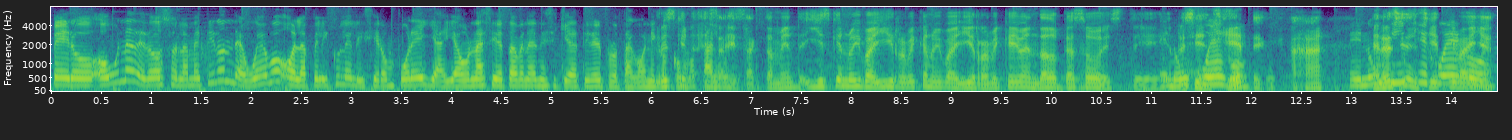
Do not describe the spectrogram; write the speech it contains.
pero o una de dos, o la metieron de a huevo o la película la hicieron por ella y aún así de todas maneras ni siquiera tiene el protagónico como tal. exactamente, y es que no iba a ir, Rebeca no iba a ir, Rebeca iba en dado caso este en, Resident 7, ajá. En un Resident 7 iba ella.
